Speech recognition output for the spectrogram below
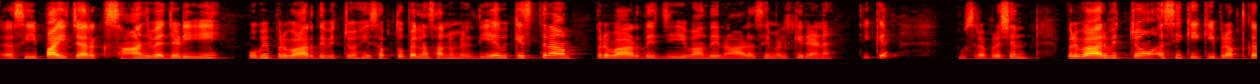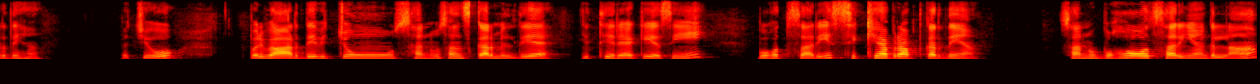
ਅਸੀਂ ਭਾਈਚਾਰਕ ਸਾਂਝ ਹੈ ਜਿਹੜੀ ਉਹ ਵੀ ਪਰਿਵਾਰ ਦੇ ਵਿੱਚੋਂ ਹੀ ਸਭ ਤੋਂ ਪਹਿਲਾਂ ਸਾਨੂੰ ਮਿਲਦੀ ਹੈ ਵੀ ਕਿਸ ਤਰ੍ਹਾਂ ਪਰਿਵਾਰ ਦੇ ਜੀਵਾਂ ਦੇ ਨਾਲ ਅਸੀਂ ਮਿਲ ਕੇ ਰਹਿਣਾ ਠੀਕ ਹੈ? ਦੂਸਰਾ ਪ੍ਰਸ਼ਨ, ਪਰਿਵਾਰ ਵਿੱਚੋਂ ਅਸੀਂ ਕੀ ਕੀ ਪ੍ਰਾਪਤ ਕਰਦੇ ਹਾਂ? ਬੱਚਿਓ, ਪਰਿਵਾਰ ਦੇ ਵਿੱਚੋਂ ਸਾਨੂੰ ਸੰਸਕਾਰ ਮਿਲਦੇ ਹੈ, ਜਿੱਥੇ ਰਹਿ ਕੇ ਅਸੀਂ ਬਹੁਤ ਸਾਰੀ ਸਿੱਖਿਆ ਪ੍ਰਾਪਤ ਕਰਦੇ ਹਾਂ। ਸਾਨੂੰ ਬਹੁਤ ਸਾਰੀਆਂ ਗੱਲਾਂ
